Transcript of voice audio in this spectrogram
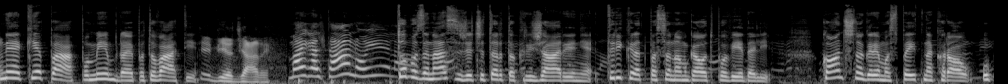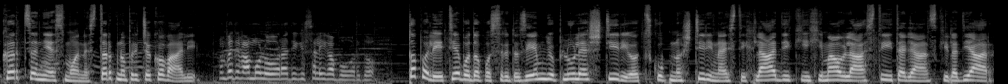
Ne, kje pa, pomembno je potovati. To bo za nas že četrto križarjenje, trikrat pa so nam ga odpovedali. Končno gremo spet na krov, v krcanje smo nestrpno pričakovali. To poletje bodo po sredozemlju plule štiri od skupno 14 ladij, ki jih ima v lasti italijanski ladjar.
